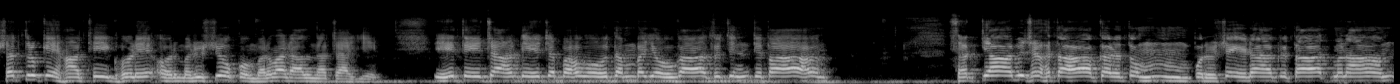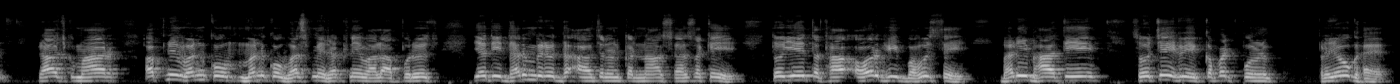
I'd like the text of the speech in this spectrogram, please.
शत्रु के हाथी, घोड़े और मनुष्यों को मरवा डालना चाहिए। एते चांते च बहवो दम्भ योगा सुचिंतिता शक्या विषहता कर तुम पुरुषेण कृतात्मना राजकुमार अपने वन को, मन को वश में रखने वाला पुरुष यदि धर्म विरुद्ध आचरण करना सह सके तो ये तथा और भी बहुत से भली भांति सोचे हुए कपटपूर्ण प्रयोग है,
